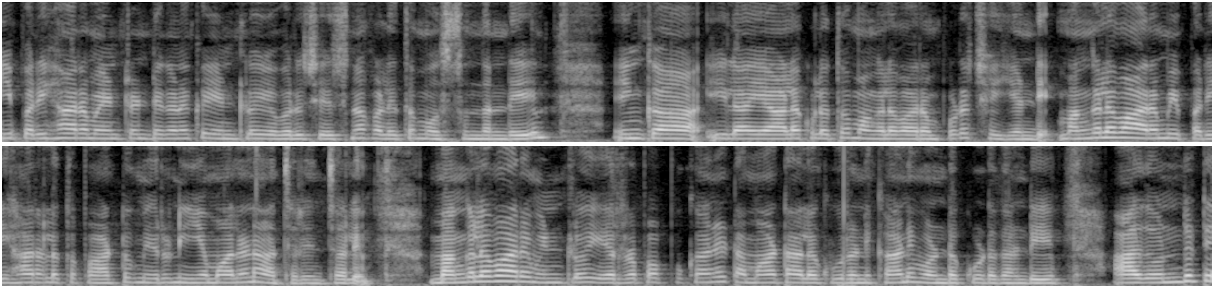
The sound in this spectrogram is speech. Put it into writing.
ఈ పరిహారం ఏంటంటే కనుక ఇంట్లో ఎవరు చేసినా ఫలితం వస్తుందండి. ఇంకా ఇలా యాలకులతో మంగళవారం కూడా చేయండి మంగళవారం ఈ పరిహారాలతో పాటు మీరు నియమాలను ఆచరించాలి. మంగళవారం ఇంట్లో ఎర్రపప్పు కానీ టమాటాల కూరని కానీ వండకూడదండి. అది వండితే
